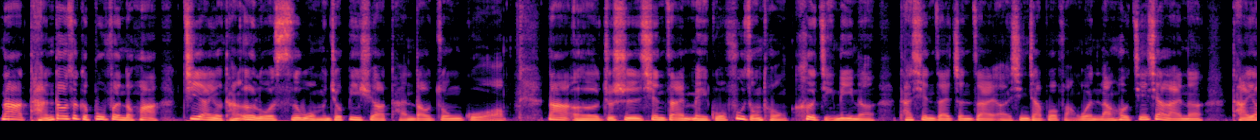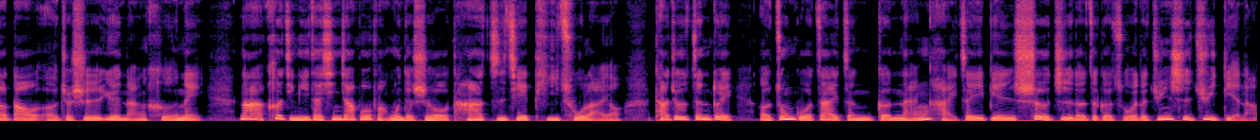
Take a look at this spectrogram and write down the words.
那谈到这个部分的话，既然有谈俄罗斯，我们就必须要谈到中国。那呃，就是现在美国副总统贺锦丽呢，他现在正在呃新加坡访问，然后接下来呢，他要到呃就是越南河内。那贺锦丽在新加坡访问的时候，他直接提。提出来哦，他就是针对呃中国在整个南海这一边设置的这个所谓的军事据点啊，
